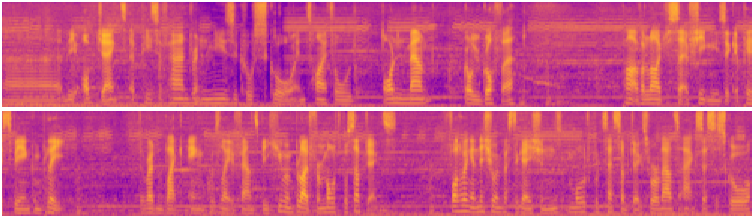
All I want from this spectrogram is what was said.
Uh, the object, a piece of handwritten musical score entitled On Mount Golgotha, part of a larger set of sheet music, appears to be incomplete. The red and black ink was later found to be human blood from multiple subjects. Following initial investigations, multiple test subjects were allowed to access the score.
